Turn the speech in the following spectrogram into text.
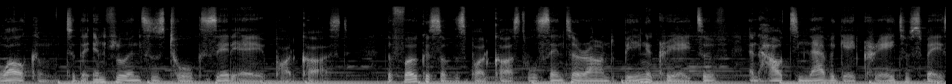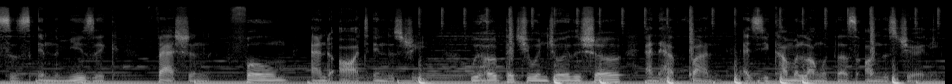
Welcome to the Influencers Talk ZA podcast. The focus of this podcast will center around being a creative and how to navigate creative spaces in the music, fashion, film, and art industry. We hope that you enjoy the show and have fun as you come along with us on this journey.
